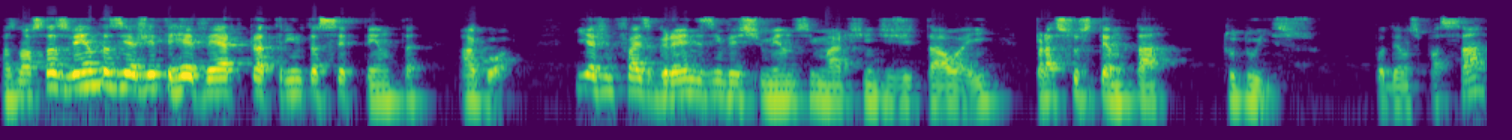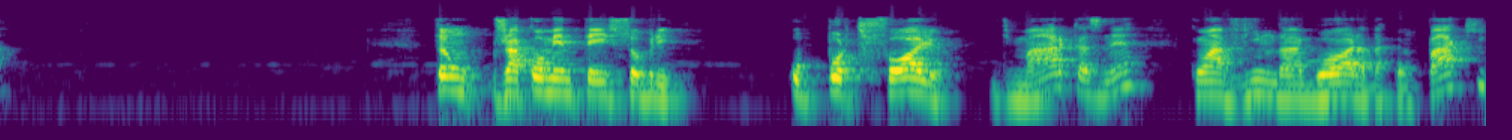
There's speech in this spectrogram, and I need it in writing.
as nossas vendas, e a gente reverte para 30%, 70% agora. E a gente faz grandes investimentos em marketing digital aí para sustentar tudo isso. Podemos passar? Então, já comentei sobre o portfólio de marcas, né? Com a vinda agora da Compaq,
